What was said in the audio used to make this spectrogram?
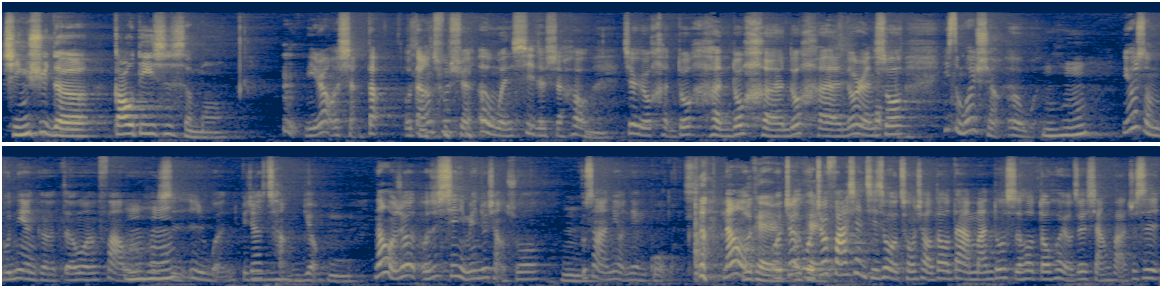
情绪的高低是什么。你让我想到，我当初 选二文系的时候，就有很多很多很多很多人说，你怎么会选二文？嗯哼，你为什么不念个德文、法文或是日文比较常用？嗯，然后我就我就心里面就想说，不是啊，你有念过吗？然后我我就我就发现，其实我从小到大，蛮多时候都会有这个想法，就是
